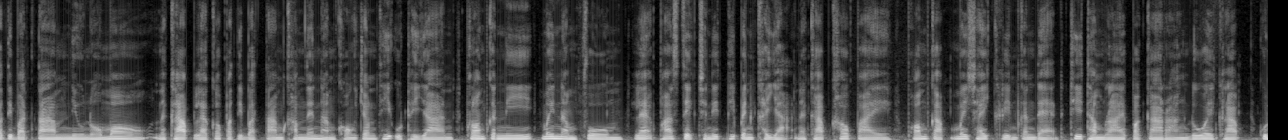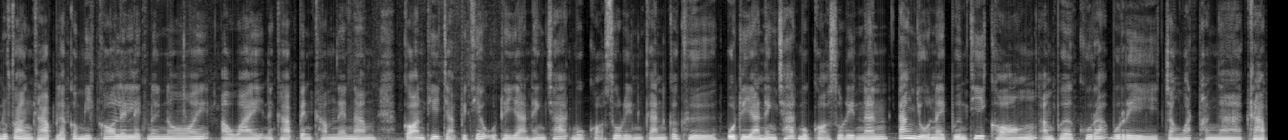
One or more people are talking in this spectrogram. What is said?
ปฏิบัติตาม New Normal นะครับ แล้วก็ปฏิบัติตามคำแนะนำของเจ้าหน้าที่อุทยาน พร้อมกันนี้ไม่นำโฟม และพลาสติกชนิดที่เป็นขยะนะครับเข้าไป พร้อมกับไม่ใช้ครีมกันแดดที่ทำร้ายปะการังด้วยครับคุณผู้ฟังครับแล้วก็มีข้อเล็กๆ น้อยๆ เอาไว้นะครับเป็นคำแนะนำก่อนที่จะไปเที่ยวอุทยานแห่งชาติหมู่เกาะสุรินทร์กันก็คือ อุทยานแห่งชาติหมู่เกาะสุรินทร์นั้นตั้งอยู่ในพื้นที่ของอำเภอคุระบุรี จังหวัดพังงาครับ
